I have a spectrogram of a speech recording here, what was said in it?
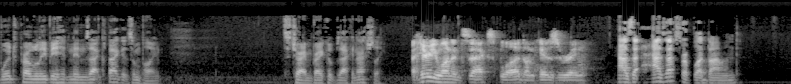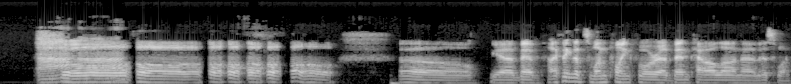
would probably be hidden in Zach's bag at some point. To try and break up Zach and Ashley. I hear you wanted Zach's blood on his ring. How's that? How's that for a blood diamond? Ah, Oh, oh, oh, oh, oh, oh. Oh, yeah, Ben. I think that's one point for uh, Ben Powell on uh, this one.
